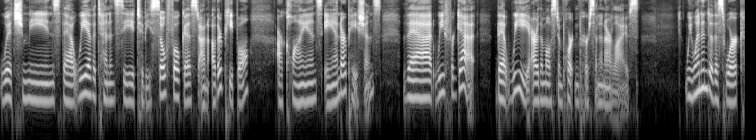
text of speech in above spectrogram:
which means that we have a tendency to be so focused on other people, our clients, and our patients that we forget that we are the most important person in our lives. We went into this work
